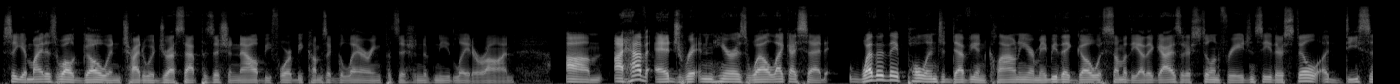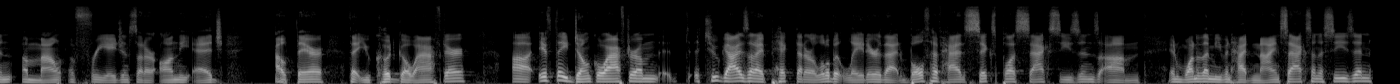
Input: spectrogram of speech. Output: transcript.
So you might as well go and try to address that position now before it becomes a glaring position of need later on. Um, I have edge written in here as well. Like I said, whether they pull into Devian Clowney or maybe they go with some of the other guys that are still in free agency, there's still a decent amount of free agents that are on the edge out there that you could go after. Uh, if they don't go after him, two guys that I picked that are a little bit later that both have had six plus sack seasons, um, and one of them even had nine sacks in a season.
